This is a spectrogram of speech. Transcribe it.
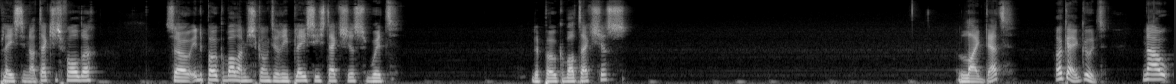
placed in our textures folder. So in the Pokeball, I'm just going to replace these textures with the Pokeball textures. Like that. Okay, good. Now,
